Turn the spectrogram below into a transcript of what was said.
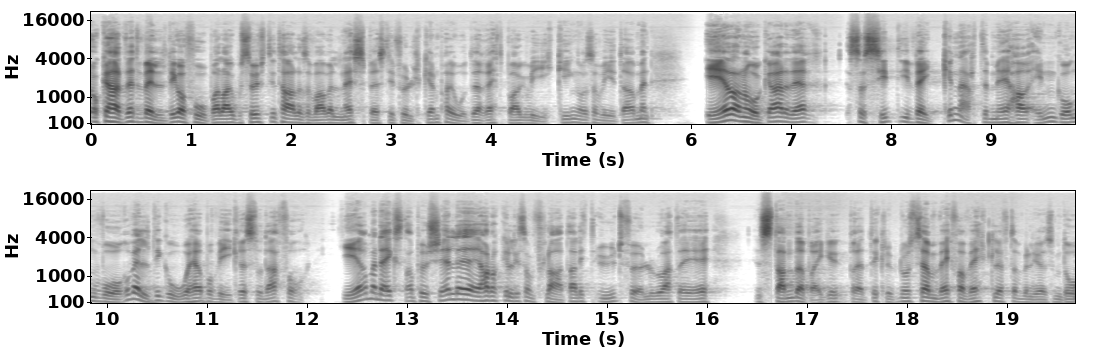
dere hadde et veldig godt fotballag på 70-tallet som var vel nest best i fylket en periode, rett bak Viking osv. Men er det noe av det der som sitter i veggene, at vi har en gang vært veldig gode her på Vigrest, og derfor gir vi det ekstra push? Eller har dere liksom flata litt ut? Føler du at det er en standard breddeklubb? Nå ser vi vekk fra vektløftermiljøet, som da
